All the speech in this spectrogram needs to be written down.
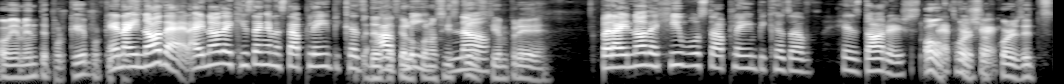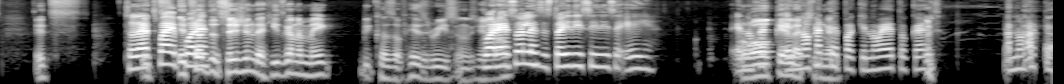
obviamente, ¿por qué? Porque And pues, I know that. I know that he's not gonna stop playing because desde of que me. lo conociste no, siempre. but I know that he will stop playing because of his daughters. Oh, of course, sure. of course, it's it's. So that's it's, why it's por, a decision that he's gonna make because of his reasons. You por know? eso les estoy diciendo, dice, hey, enójate, Oh, enójate para que no vaya a tocar. Enójate.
